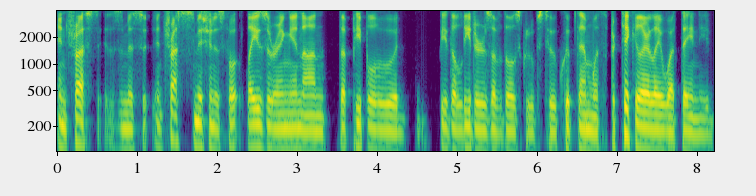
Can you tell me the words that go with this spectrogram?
Entrust is Entrust's mission is lasering in on the people who would be the leaders of those groups to equip them with particularly what they need.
